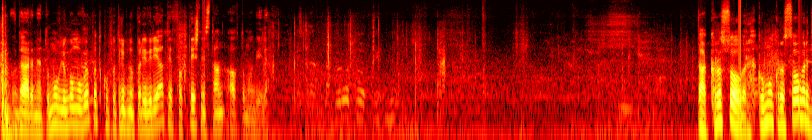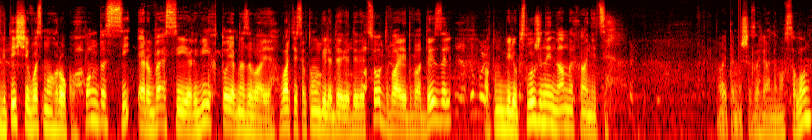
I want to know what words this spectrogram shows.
вдарене. Тому в будь-якому випадку потрібно перевіряти фактичний стан автомобіля. Так, кросовер. Кому кросовер 2008 року? Honda CRV, CRV, хто як називає. Вартість автомобіля 9900, 2,2 дизель. Автомобіль обслужений на механіці. Давайте ми ще заглянемо в салон.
